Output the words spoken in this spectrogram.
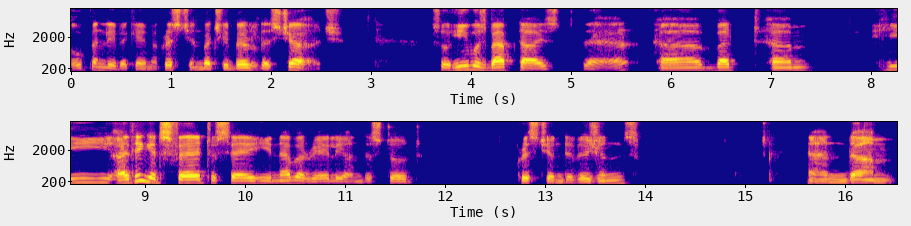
openly became a Christian, but she built this church. So he was baptized there. Uh, but um, he, I think it's fair to say he never really understood Christian divisions and um,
